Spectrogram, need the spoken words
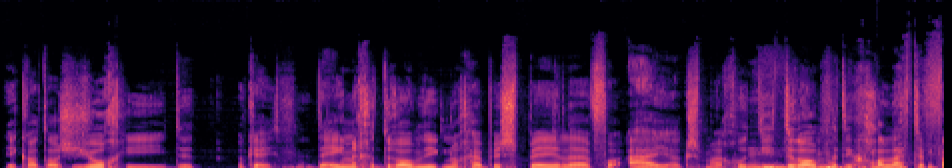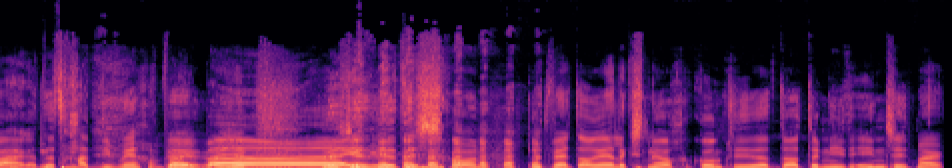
ik had als jochie... De, Oké, de enige droom die ik nog heb is spelen voor Ajax. Maar goed, die droom moet ik gewoon laten varen. Dat gaat niet meer gebeuren. Bye weet je. bye. Weet je, het is gewoon, dat werd al redelijk snel geconcludeerd dat dat er niet in zit. Maar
